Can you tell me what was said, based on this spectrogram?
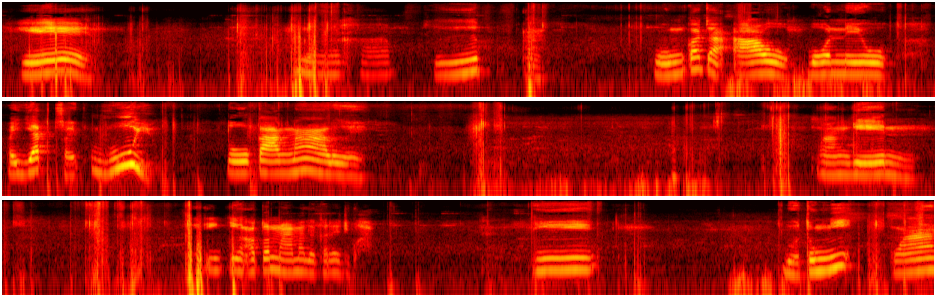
โอเคนี่นะครับฮึบอะผมก็จะเอาโบนเนวไปยัดใส่อุ้ยโตกลางหน้าเลยวางเย็น จริงๆ เอาต้นไม้มาเลยก็ได้ดีกว่า นี่อยู่ตรงนี้วาง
